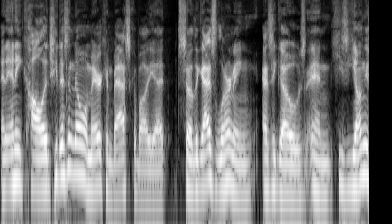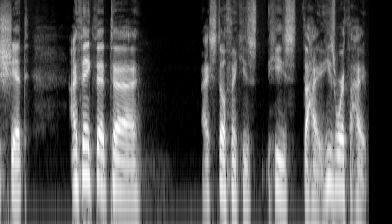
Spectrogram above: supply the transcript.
in any college. He doesn't know American basketball yet. So the guy's learning as he goes, and he's young as shit. I think that. uh I still think he's he's the hype. He's worth the hype.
